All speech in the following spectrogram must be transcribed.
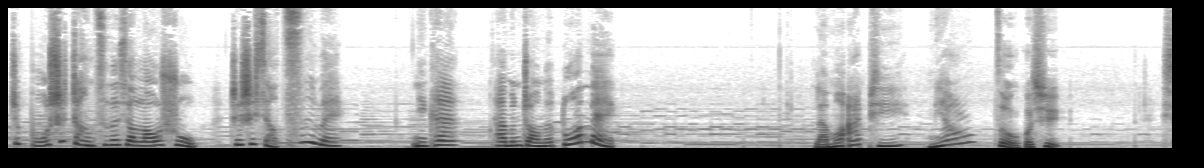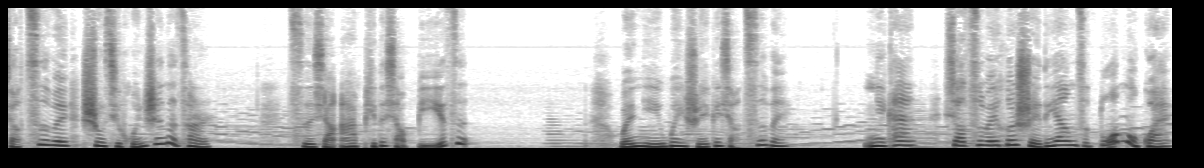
这不是长刺的小老鼠，这是小刺猬。你看，它们长得多美。蓝猫阿皮喵走过去，小刺猬竖起浑身的刺儿。刺向阿皮的小鼻子。维尼喂水给小刺猬，你看小刺猬喝水的样子多么乖。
